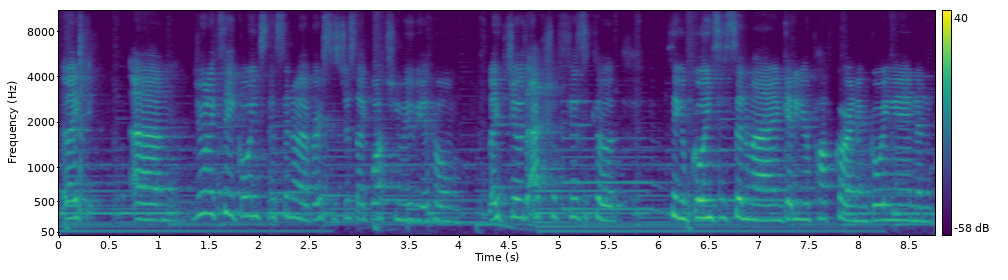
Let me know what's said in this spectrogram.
like um you know, like say going to the cinema versus just like watching a movie at home. Like Joe, the actual physical thing of going to the cinema and getting your popcorn and going in and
